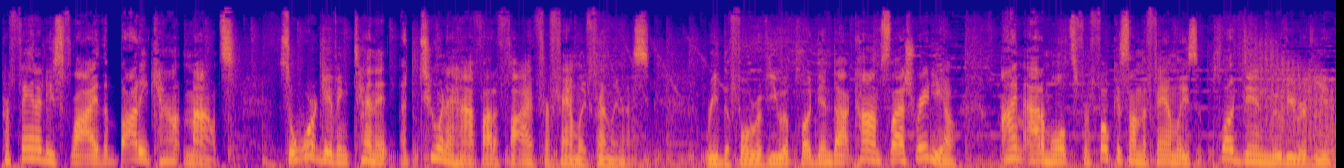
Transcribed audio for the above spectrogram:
profanities fly, the body count mounts. So we're giving Tenet a 2.5 out of 5 for family friendliness. Read the full review at pluggedin.com slash radio. I'm Adam Holz for Focus on the Family's Plugged In Movie Review.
